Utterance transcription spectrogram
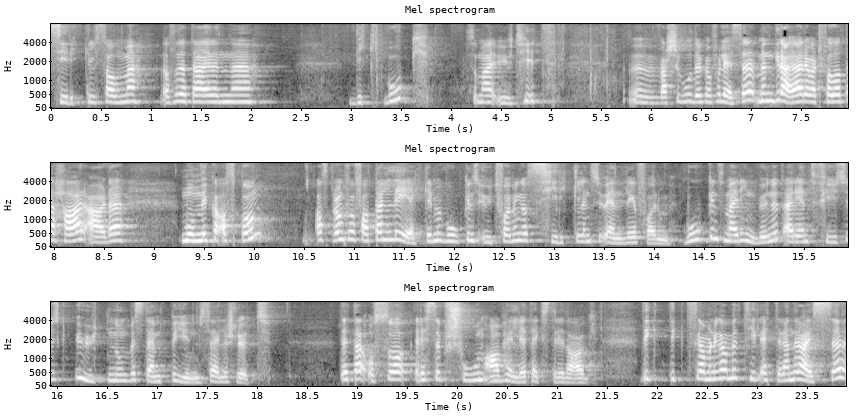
Sirkelsalme. Altså, dette er en eh, diktbok som er utgitt. Eh, vær så god, dere kan få lese. Men greia er i hvert fall at her er det Monica Aspong. Asprang, forfatteren, leker med bokens utforming og sirkelens uendelige form. Boken, som er ringbundet, er rent fysisk uten noen bestemt begynnelse eller slutt. Dette er også resepsjon av hellige tekster i dag. Diktsamlinga ble til etter en reise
